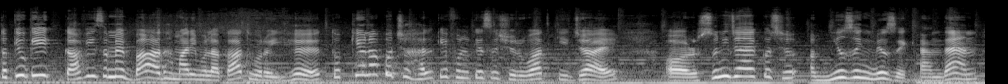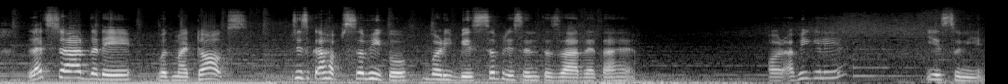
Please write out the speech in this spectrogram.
तो क्योंकि काफ़ी समय बाद हमारी मुलाकात हो रही है तो क्यों ना कुछ हल्के फुल्के से शुरुआत की जाए और सुनी जाए कुछ amusing music and then let's start the day with my talks जिसका आप सभी को बड़ी बेसब्री से इंतज़ार रहता है और अभी के लिए ये सुनिए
